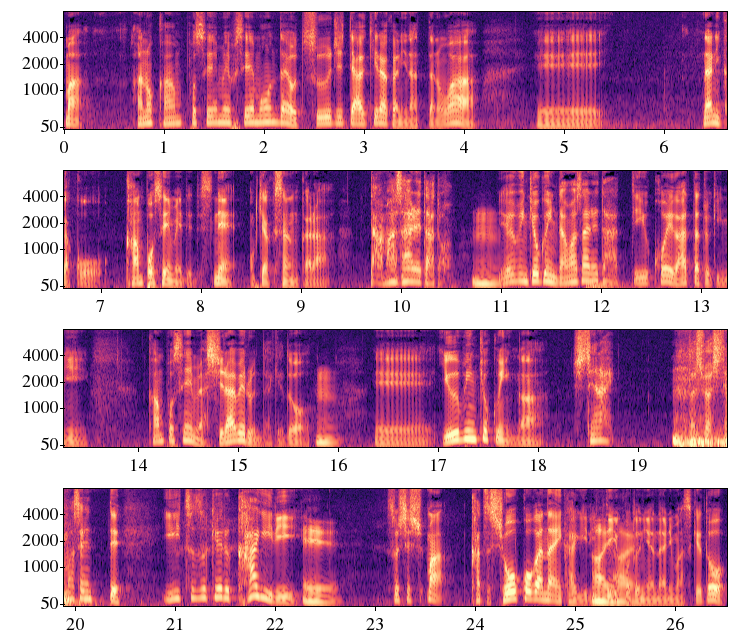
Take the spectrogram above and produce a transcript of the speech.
まあ、あのかんぽ生命不正問題を通じて明らかになったのは、えー何かこう、かんぽ生命でですね、お客さんから騙されたと、うん。郵便局員騙されたっていう声があったときに、かんぽ生命は調べるんだけど、うん。えー郵便局員がしてない。私はしてませんって言い続ける限りえそしてし、まあ、かつ証拠がない限りっていうことにはなりますけど、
